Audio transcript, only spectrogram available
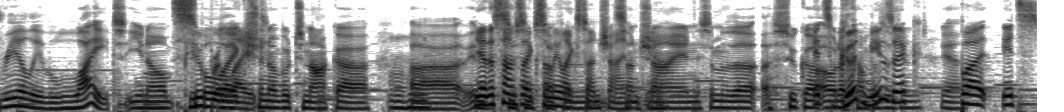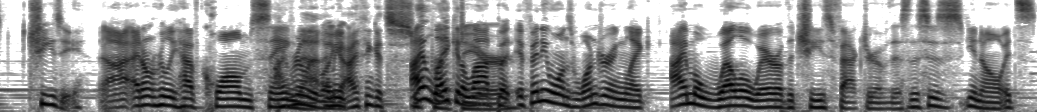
really light. You know, people Super like light. Mm-hmm. Shinobu Tanaka. Uh, Yeah, this sounds like something like in Sunshine, yeah. Sunshine. Some of the Asuka. It's Oda good music. Yeah. But it's cheesy. I, I don't really have qualms saying I really that. like I mean, it. I think it's. I like it a lot, but if anyone's wondering, like, I'm a well aware of the cheese factor of this. This is, you know, it's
